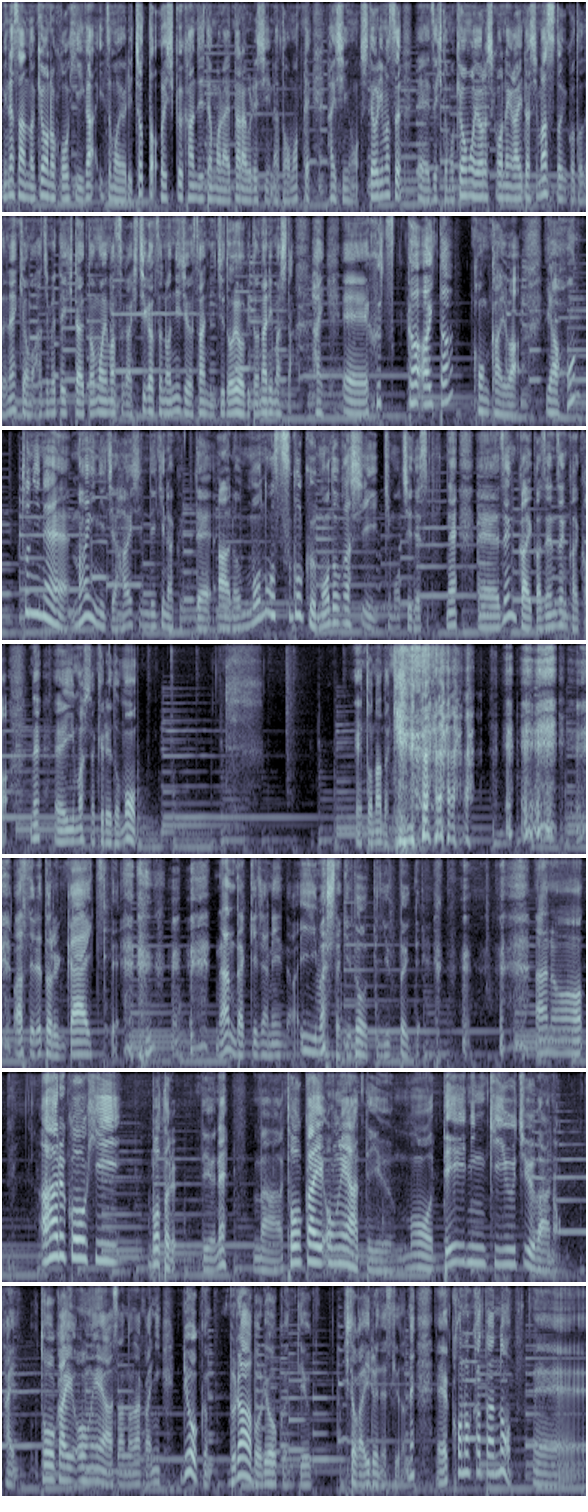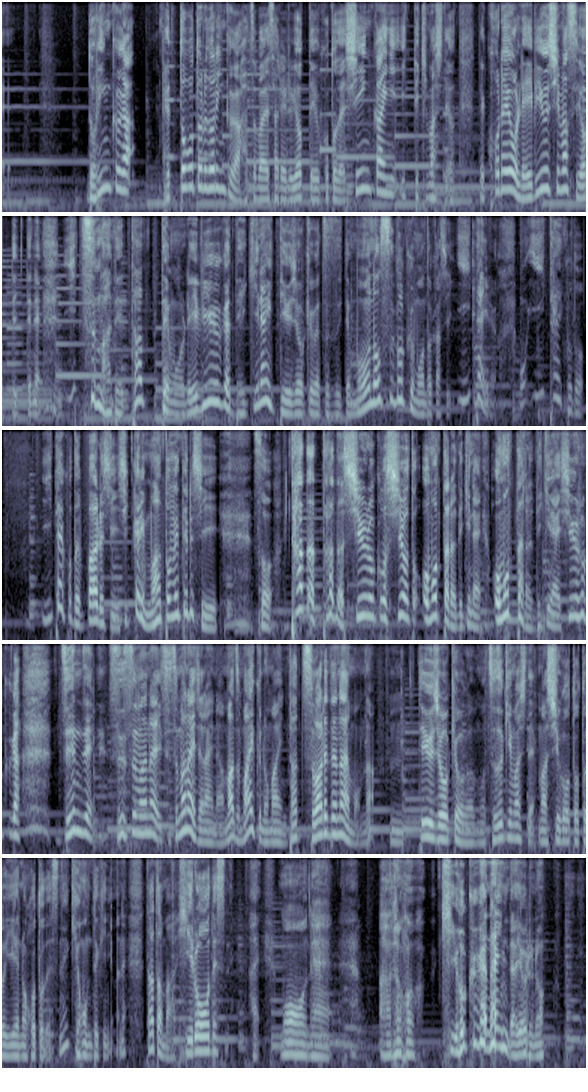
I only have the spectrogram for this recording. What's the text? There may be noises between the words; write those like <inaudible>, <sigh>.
皆さんの今日のコーヒーがいつもよりちょっと美味しく感じてもらえたら嬉しいなと思って配信をしております。えー、ぜひとも今日もよろしくお願いいたします。ということでね、今日も始めていきたいと思いますが、7月の23日土曜日となりました。はい。えー、2日空いた？今回は。いや、本当にね、毎日配信できなくって、あの、ものすごくもどかしい気持ちです。ね。えー、前回か前々回か、ね、えー、言いましたけれども、えっ、と、なんだっけ？<laughs> 忘れとるんかいっつって。<laughs> なんだっけじゃねえんだわ。言いましたけどって言っといて。<laughs> あのー、R コーヒーボトルっていうね。まあ東海オンエアっていうもう大人気 YouTuber のはい。東海オンエアさんの中にりょうくんブラーボりょうくんっていう人がいるんですけどね、えー、この方の、えー、ドリンクがペットボトルドリンクが発売されるよっていうことで試飲会に行ってきましたよ。で、これをレビューしますよって言ってね、いつまでたってもレビューができないっていう状況が続いて、ものすごくもどかしい。言いたいのよ。もう言いたいこと言いたいこといっぱいあるし、しっかりまとめてるし、そう、ただただ収録をしようと思ったらできない、思ったらできない、収録が全然進まない、進まないじゃないな。まずマイクの前に立って座れてないもんな。うん、っていう状況がもう続きまして、まあ仕事と家のことですね、基本的にはね。あとはまあ疲労ですね。はい。もうね、あの、<laughs> 記憶がないんだ、夜の。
